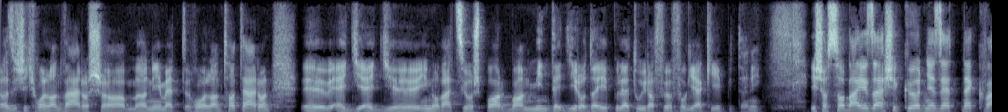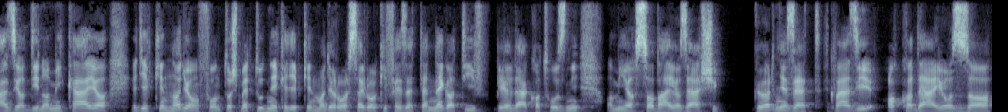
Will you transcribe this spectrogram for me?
az is egy holland város a, a német-holland határon, egy, egy innovációs parkban, mint egy irodaépület újra föl fogják építeni. És a szabályozási környezetnek kvázi a dinamikája egyébként nagyon fontos, mert tudnék egyébként egyébként Magyarországról kifejezetten negatív példákat hozni, ami a szabályozási környezet kvázi akadályozza,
